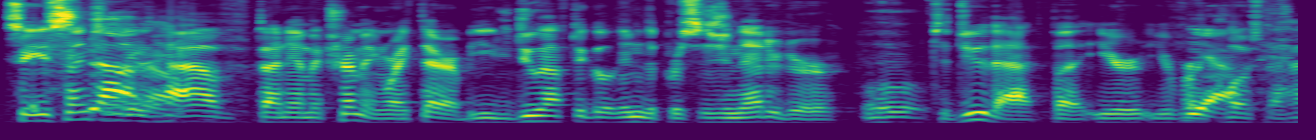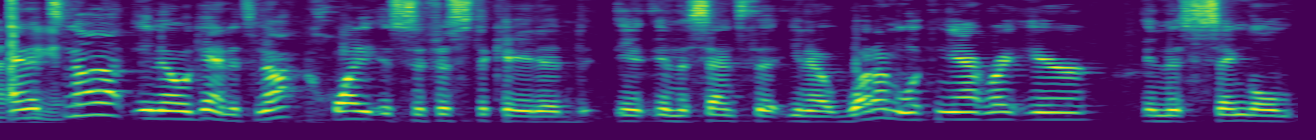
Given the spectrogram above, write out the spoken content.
So you essentially Ecstatic. have dynamic trimming right there, but you do have to go into the precision editor to do that. But you're you're very yeah. close to having and it's it. not, you know, again, it's not quite as sophisticated in, in the sense that, you know, what I'm looking at right here in this single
